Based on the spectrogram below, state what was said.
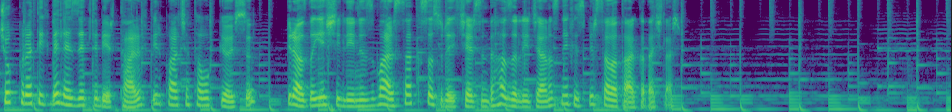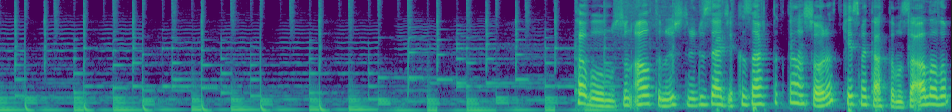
Çok pratik ve lezzetli bir tarif. Bir parça tavuk göğsü, biraz da yeşilliğiniz varsa kısa süre içerisinde hazırlayacağınız nefis bir salata arkadaşlar. Tavuğumuzun altını üstünü güzelce kızarttıktan sonra kesme tahtamızı alalım.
